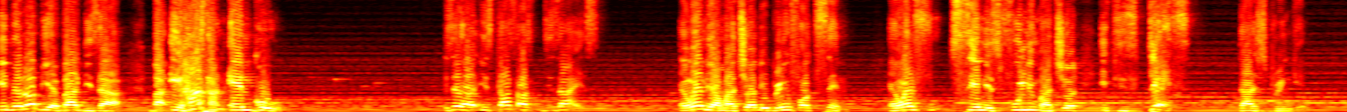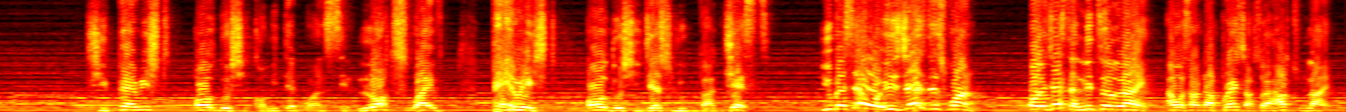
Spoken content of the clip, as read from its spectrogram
It may not be a bad desire, but it has an end goal. He said it starts as desires. And when they are mature, they bring forth sin. And when sin is fully matured, it is death that is bringing. She perished although she committed one sin. Lot's wife perished although she just looked back. Just you may say, Oh, it's just this one, or oh, it's just a little line. I was under pressure, so I had to lie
